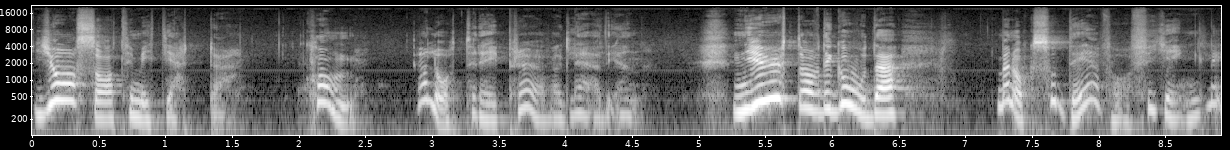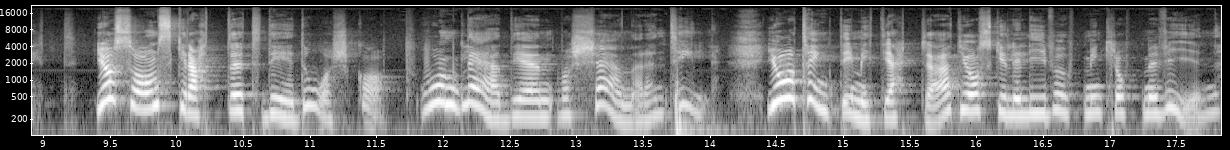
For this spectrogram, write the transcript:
Jag sa till mitt hjärta, kom, jag låter dig pröva glädjen. Njut av det goda, men också det var förgängligt. Jag sa om skrattet, det är dårskap, och om glädjen vad tjänar den till. Jag tänkte i mitt hjärta att jag skulle liva upp min kropp med vin,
